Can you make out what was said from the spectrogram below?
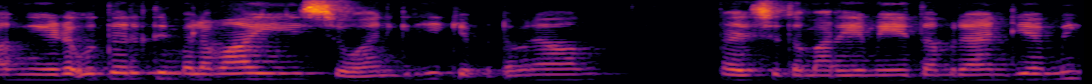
അങ്ങയുടെ ഉദരത്തിൻ ഫലമായി ഈശോ അനുഗ്രഹിക്കപ്പെട്ടവനാകും. പരിശുദ്ധ മറിയമേ തമ്പ്രാന്റെ അമ്മേ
